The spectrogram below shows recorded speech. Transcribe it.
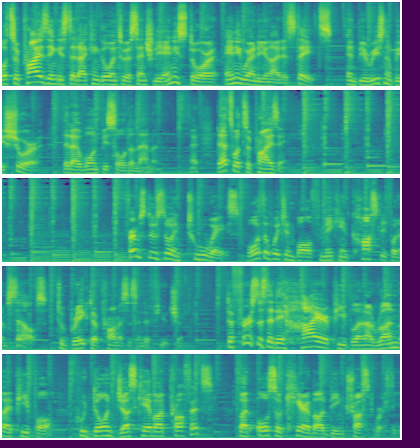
What's surprising is that I can go into essentially any store anywhere in the United States and be reasonably sure that I won't be sold a lemon. That's what's surprising. Firms do so in two ways, both of which involve making it costly for themselves to break their promises in the future. The first is that they hire people and are run by people who don't just care about profits, but also care about being trustworthy.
